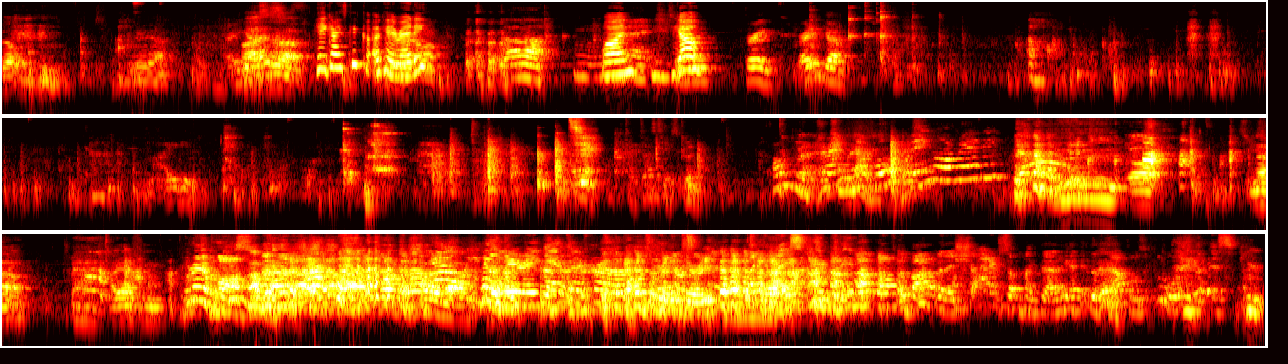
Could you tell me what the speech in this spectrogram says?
Ready, Pass guys? it up. Hey guys, good. Okay, Here we ready? go. Ah, One, go. three. Ready, go. Mighty. It does taste good. Oh, you drank the whole thing already? Oh, no. I got some. Grandpa! Hereditary. Like an ice cube came up off the bottom of the shot or something like that. I hit the mouth. I was like.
